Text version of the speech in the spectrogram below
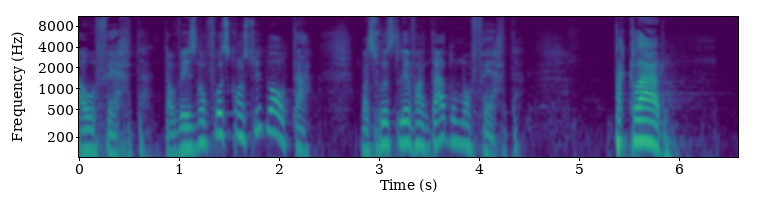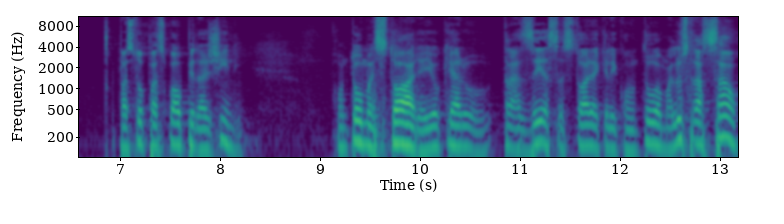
a oferta. Talvez não fosse construído o altar, mas fosse levantada uma oferta. Está claro. Pastor Pascoal Piragini contou uma história, e eu quero trazer essa história que ele contou, uma ilustração.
